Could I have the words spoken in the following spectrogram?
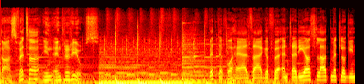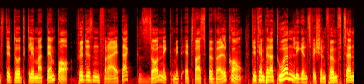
Das Wetter in Entre Rios. Wettervorhersage für Entre Rios laut Metlog-Institut Klimatempo. Für diesen Freitag sonnig mit etwas Bewölkung. Die Temperaturen liegen zwischen 15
